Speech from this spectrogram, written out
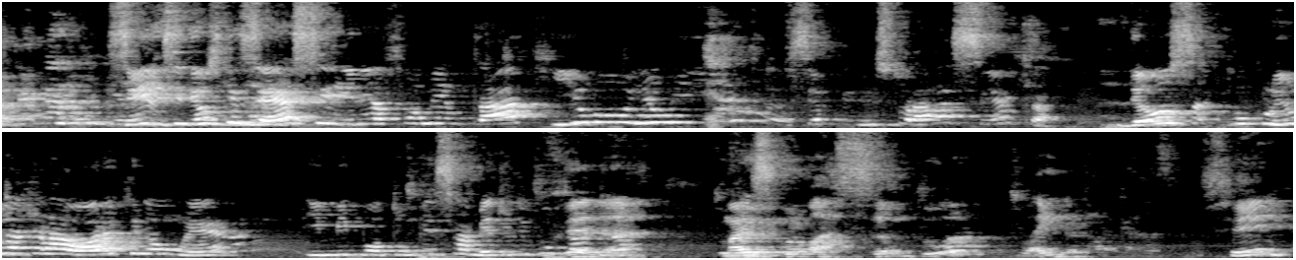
se, se Deus quisesse, ele ia fomentar aquilo e eu ia ser, estourar na cerca. Deus concluiu naquela hora que não era e me botou um pensamento de vê, né? Mas- por uma ação tua, tu ainda tá na casa. Sim.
